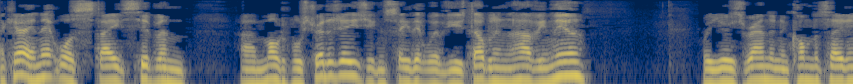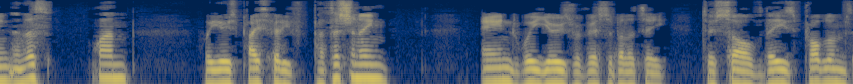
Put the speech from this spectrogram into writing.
Okay, and that was stage 7 um, multiple strategies. You can see that we've used doubling and halving there. We use rounding and compensating in this one. We use place value partitioning and we use reversibility to solve these problems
